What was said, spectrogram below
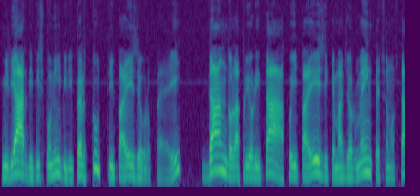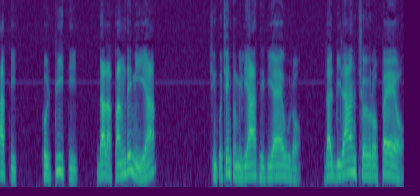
miliardi disponibili per tutti i paesi europei, dando la priorità a quei paesi che maggiormente sono stati colpiti dalla pandemia, 500 miliardi di euro dal bilancio europeo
